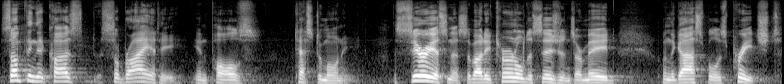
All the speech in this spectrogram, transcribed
something that caused sobriety in Paul's testimony. The seriousness about eternal decisions are made when the gospel is preached.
